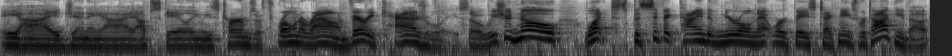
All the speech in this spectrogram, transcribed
AI, Gen AI, upscaling, these terms are thrown around very casually. So we should know what specific kind of neural network based techniques we're talking about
